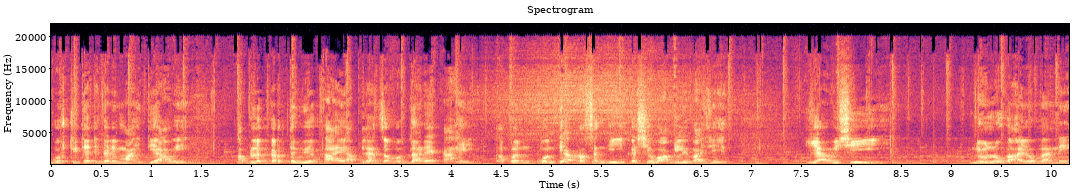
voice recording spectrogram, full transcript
गोष्टी त्या ठिकाणी माहिती हवी. आपलं कर्तव्य काय आपल्या जबाबदाऱ्या काय आपण कोणत्या प्रसंगी कसे वागले पाहिजेत याविषयी निवडणूक आयोगाने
